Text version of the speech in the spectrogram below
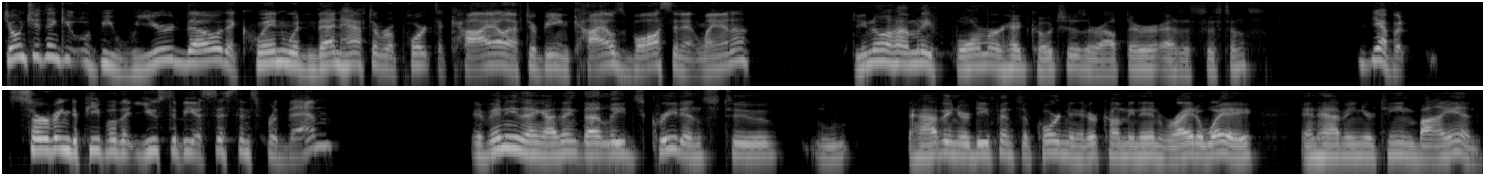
Don't you think it would be weird though that Quinn would then have to report to Kyle after being Kyle's boss in Atlanta? Do you know how many former head coaches are out there as assistants? Yeah, but serving to people that used to be assistants for them? If anything, I think that leads credence to having your defensive coordinator coming in right away and having your team buy in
